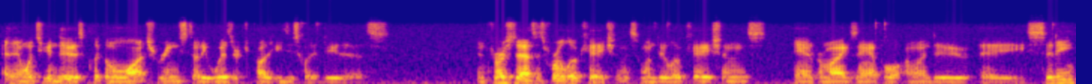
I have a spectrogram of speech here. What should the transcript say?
And then what you can do is click on the Launch Ring Study Wizard. It's probably the easiest way to do this. And first it asks us for a location. So I'm going to do locations. And for my example, I'm going to do a city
